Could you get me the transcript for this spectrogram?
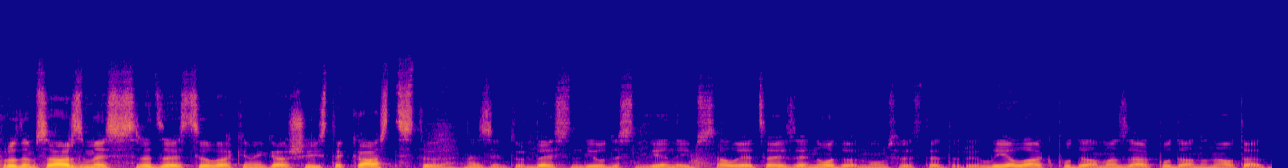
Protams, ārzemēs es redzēju, cilvēkiem vienkārši šīs kastes, tur, nezinu, tur 10, 20 vienības saliec, aizēja nodot. Mums redz, tur ir lielāka pudele, mazāka pudele. Nu, nav tāda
